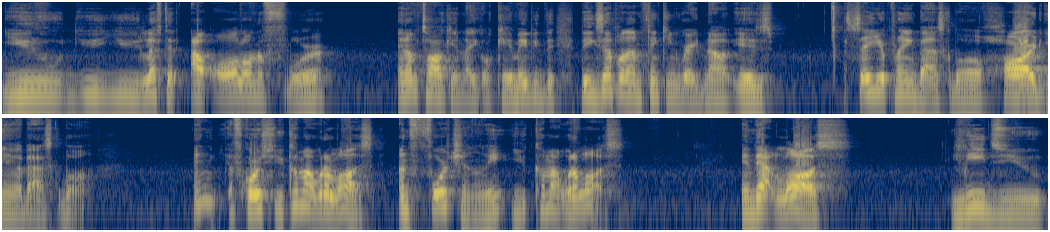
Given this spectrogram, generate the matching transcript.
you you you left it out all on the floor and i'm talking like okay maybe the, the example i'm thinking right now is say you're playing basketball hard game of basketball and of course you come out with a loss unfortunately you come out with a loss and that loss leads you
